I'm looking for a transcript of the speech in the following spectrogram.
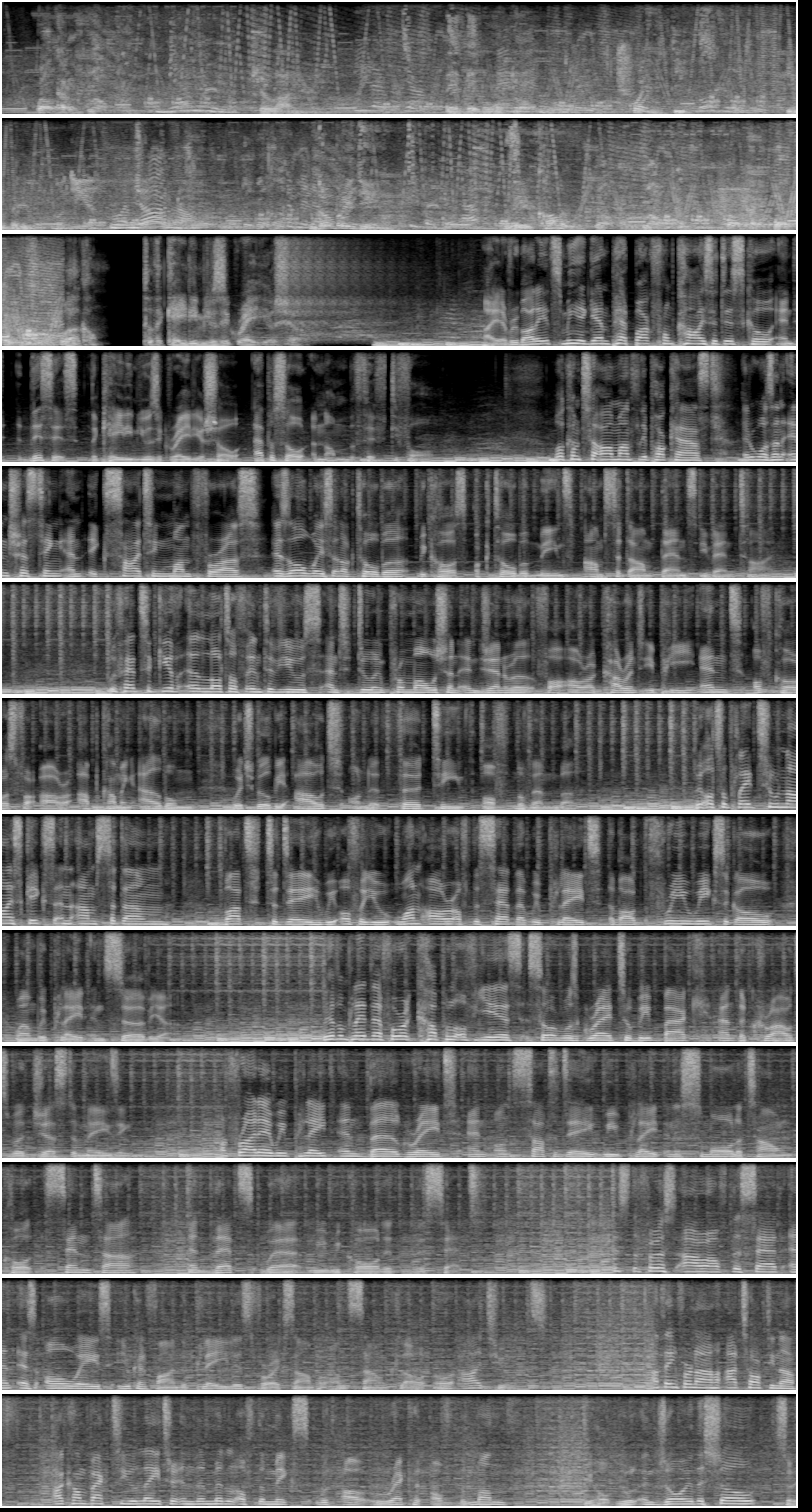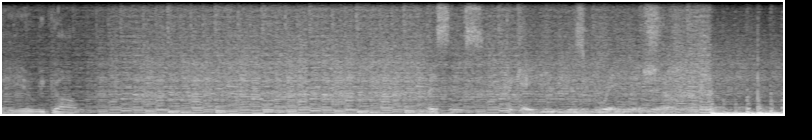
Welcome. Giovanni. Benvenuto. Quanti. Buongiorno. Добрый день. Welcome. Welcome. Welcome to the KD Music Radio Show. Hi everybody, it's me again, Pat Buck from Kaiserdisco, and this is the KD Music Radio Show, episode number 54. Welcome to our monthly podcast. It was an interesting and exciting month for us, as always in October, because October means Amsterdam Dance Event time. We've had to give a lot of interviews and doing promotion in general for our current EP and, of course, for our upcoming album, which will be out on the 13th of November. We also played two nice gigs in Amsterdam, but today we offer you one hour of the set that we played about three weeks ago when we played in Serbia. We haven't played there for a couple of years, so it was great to be back, and the crowds were just amazing. On Friday, we played in Belgrade, and on Saturday, we played in a smaller town called Senta, and that's where we recorded the set. It's the first hour of the set, and as always, you can find the playlist, for example, on SoundCloud or iTunes. I think for now I talked enough. I'll come back to you later in the middle of the mix with our record of the month. We hope you will enjoy the show, so here we go. This is the KD Music Radio Show.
